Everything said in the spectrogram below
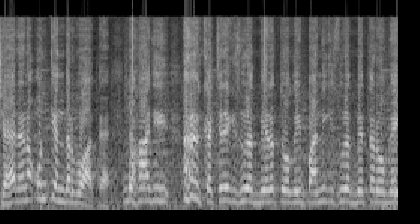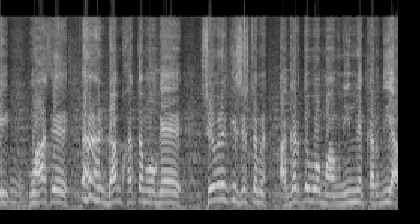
شہر ہیں نا ان کے اندر وہ آتا ہے۔ تو ہاں جی کچرے کی صورت بہتر ہو گئی پانی کی صورت بہتر ہو گئی وہاں سے ڈم ختم ہو گئے سیوریج کی سسٹم ہے۔ اگر تو وہ معاونین نے کر دیا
